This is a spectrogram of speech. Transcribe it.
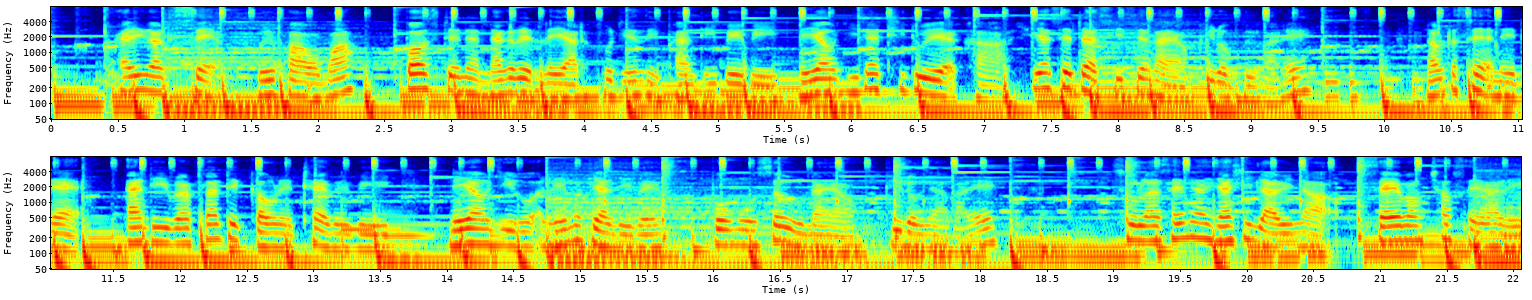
။အဲဒီကတစ်ဆင့် wafer ပေါ်မှာ positive နဲ့ negative layer တစ်ခုချင်းစီဖန်တီးပေးပြီးနေရောင်ခြည်နဲ့ထိတွေ့တဲ့အခါလျှက်စစ်တဲ့စီးဆင်းနိုင်အောင်ပြုလုပ်ပေးပါတယ်။ နောက်တစ်ဆင့်အနေနဲ့ anti reflective ကောင်းတွေထည့်ပေးပြီးနေရောင်ခြည်ကိုအလင်းမပြတ်စေဘဲပုံမူစုပ်ယူနိုင်အောင်ပြုလုပ်ရပါတယ်။ solar cell များရရှိလာပြီးနောက်ဆဲပေါင်း60ကနေ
